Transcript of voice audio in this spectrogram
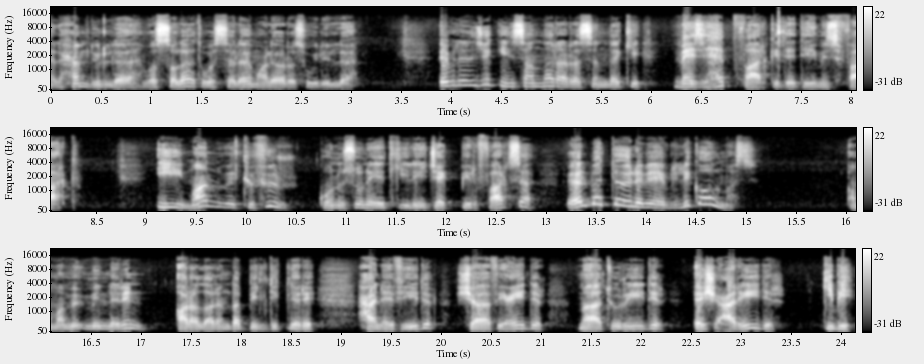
elhamdülillah, ve salatu ve selamu ala Resulillah. Evlenecek insanlar arasındaki mezhep farkı dediğimiz fark, iman ve küfür konusunu etkileyecek bir farksa, elbette öyle bir evlilik olmaz. Ama müminlerin aralarında bildikleri Hanefidir, Şafii'dir, Maturididir, Eş'aridir gibi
